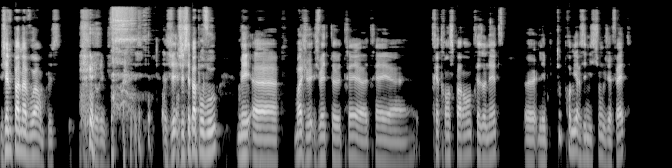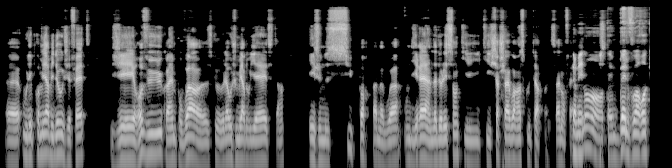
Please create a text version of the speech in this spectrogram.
J'aime pas ma voix en plus. Horrible. je, je sais pas pour vous, mais euh, moi je, je, vais être très euh, très euh, très transparent, très honnête. Euh, les toutes premières émissions que j'ai faites euh, ou les premières vidéos que j'ai faites, j'ai revu quand même pour voir euh, ce que là où je merdouillais, etc. Et je ne supporte pas ma voix. On dirait un adolescent qui, qui cherche à avoir un scooter. C'est un enfer. Non, mais non, t'as une belle voix rock.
